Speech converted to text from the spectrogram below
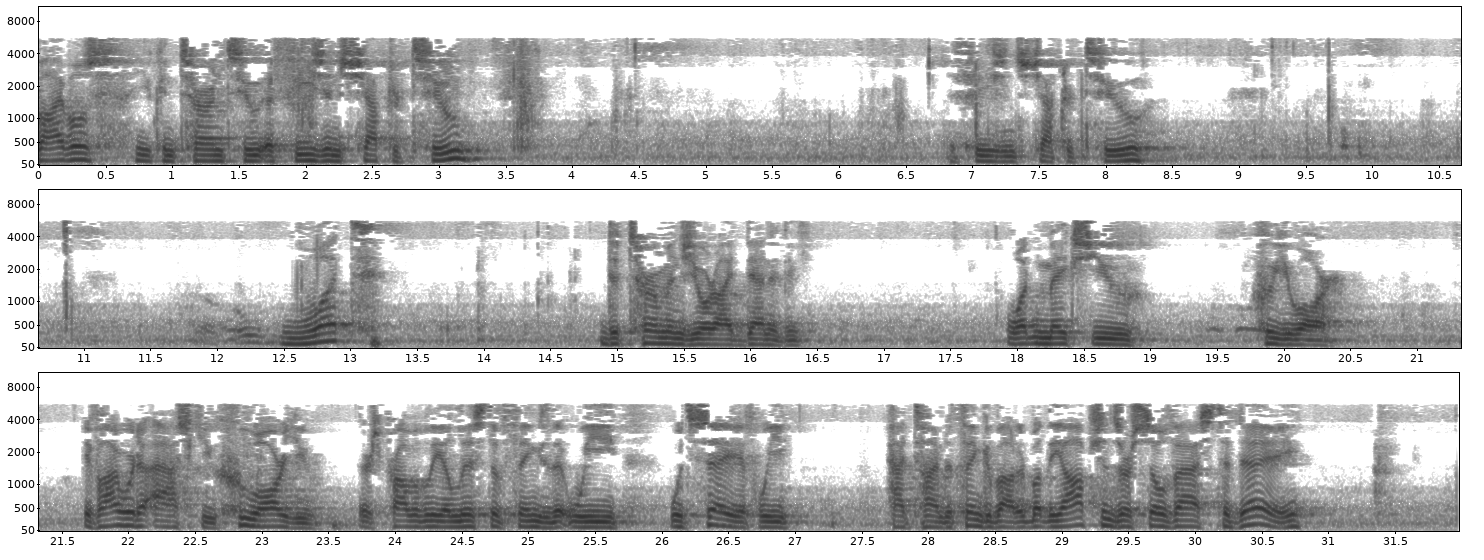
Bibles, you can turn to Ephesians chapter 2. Ephesians chapter 2. What determines your identity? What makes you who you are? If I were to ask you, who are you? There's probably a list of things that we would say if we had time to think about it, but the options are so vast today,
